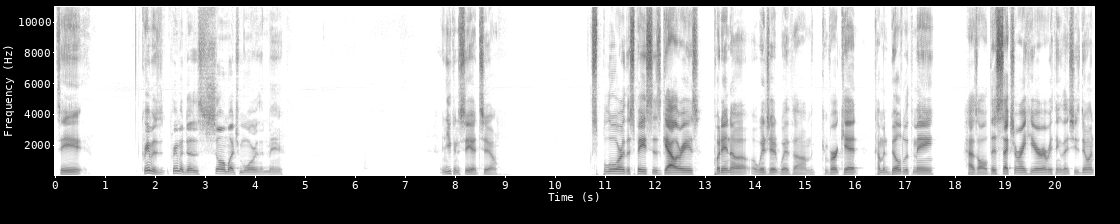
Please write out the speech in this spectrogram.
See, Karima Karima does so much more than me. And you can see it too. Explore the spaces, galleries, put in a, a widget with um, ConvertKit come and build with me. Has all this section right here, everything that she's doing.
